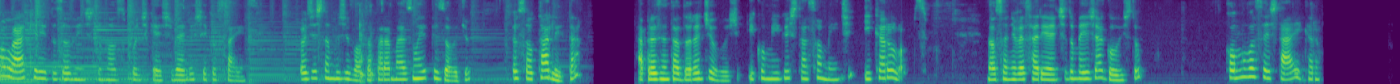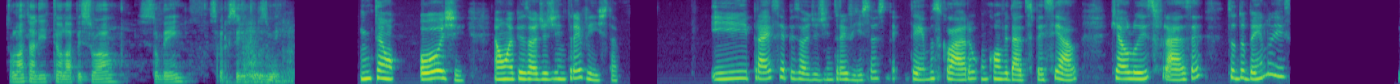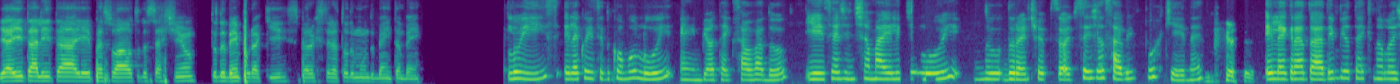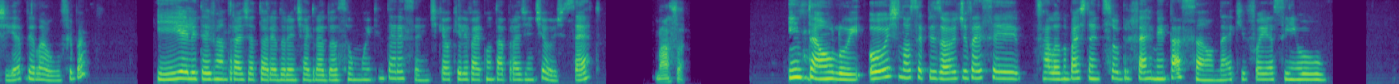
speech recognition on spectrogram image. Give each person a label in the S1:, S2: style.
S1: Olá, queridos ouvintes do nosso podcast Velho Chico Science. Hoje estamos de volta para mais um episódio. Eu sou Talita, apresentadora de hoje, e comigo está somente Ícaro Lopes, nosso aniversariante do mês de agosto. Como você está, Ícaro?
S2: Olá, Thalita. Olá, pessoal. Estou bem. Espero que sejam todos bem.
S1: Então, hoje é um episódio de entrevista. E para esse episódio de entrevistas, temos, claro, um convidado especial, que é o Luiz Fraser. Tudo bem, Luiz?
S3: E aí, Thalita? E aí, pessoal? Tudo certinho? Tudo bem por aqui? Espero que esteja todo mundo bem também.
S1: Luiz, ele é conhecido como Lui em Biotech Salvador. E se a gente chamar ele de Lui no, durante o episódio, vocês já sabem por quê, né? ele é graduado em biotecnologia pela UFBA. E ele teve uma trajetória durante a graduação muito interessante, que é o que ele vai contar pra gente hoje, certo?
S3: Massa.
S1: Então, Lui, hoje nosso episódio vai ser falando bastante sobre fermentação, né? Que foi assim o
